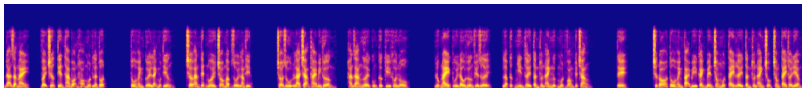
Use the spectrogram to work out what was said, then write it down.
Đã dạng này, vậy trước tiên tha bọn họ một lần tốt. Tô hoành cười lạnh một tiếng, chờ ăn tết nuôi cho mập rồi làm thịt. Cho dù là trạng thái bình thường, hắn dáng người cũng cực kỳ khôi ngô. Lúc này túi đầu hướng phía dưới, lập tức nhìn thấy tần thuấn anh ngực một vòng tuyết trắng. T. Trước đó tô hoành tại bí cảnh bên trong một tay lấy tần thuấn anh trộm trong tay thời điểm,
